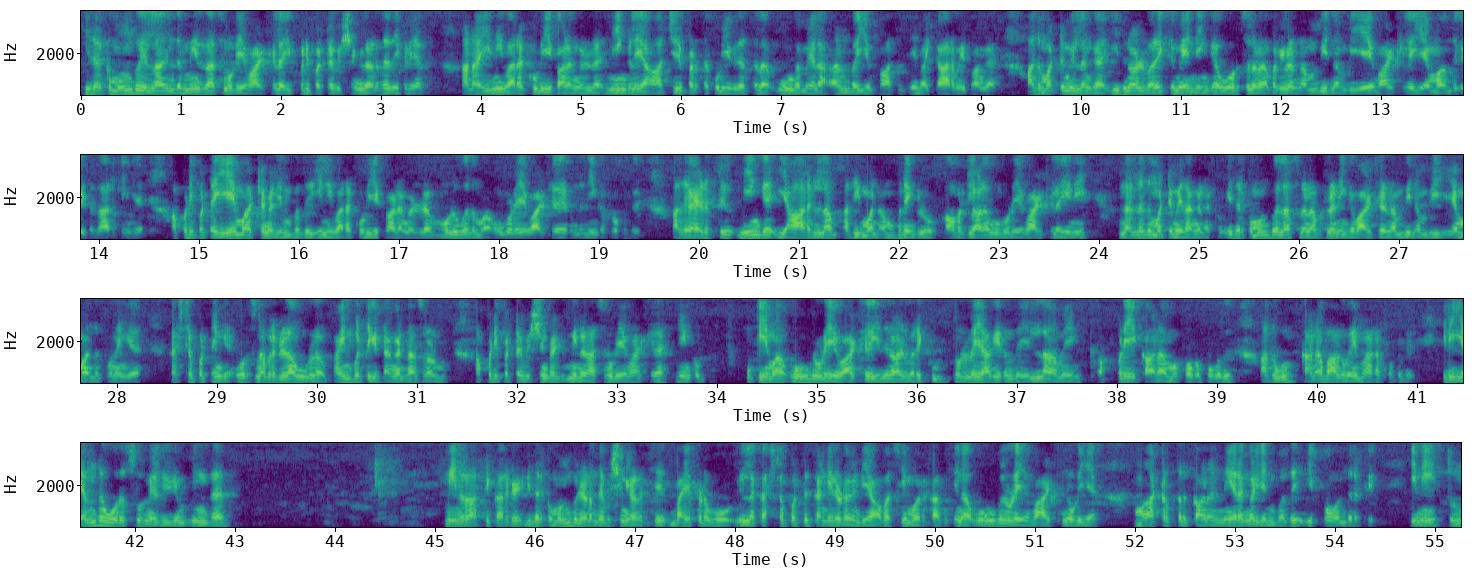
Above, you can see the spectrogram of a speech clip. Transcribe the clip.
இதற்கு முன்பு எல்லாம் இந்த மீனராஜனுடைய வாழ்க்கையில இப்படிப்பட்ட விஷயங்கள் நடந்ததே கிடையாது. ஆனால் இனி வரக்கூடிய காலங்களில் நீங்களே ஆச்சரியப்படுத்தக்கூடிய விதத்தில் உங்கள் மேலே அன்பையும் பாசத்தையும் வைக்க ஆரம்பிப்பாங்க. அது மட்டும் இல்லைங்க இது நாள் வரைக்குமே நீங்கள் ஒரு சில நபர்களை நம்பி நம்பியே வாழ்க்கையில் ஏமாந்துக்கிட்டு தான் இருக்கீங்க. அப்படிப்பட்ட ஏமாற்றங்கள் என்பது இனி வரக்கூடிய காலங்களில் முழுவதுமாக உங்களுடைய வாழ்க்கையில இருந்து நீங்கள் போகுது. அதை அடுத்து நீங்கள் யாரெல்லாம் அதிகமாக நம்புறீங்களோ அவர்களால் உங்களுடைய வாழ்க்கையில இனி நல்லது மட்டுமே தான் நடக்கும். இதற்கு முன்பு எல்லாம் சில நபர்களை நீங்கள் வாழ்க்கையில நம்பி நம்பி ஏமாந்து போனீங்க. கஷ்டப்பட்டீங்க. ஒரு சில நபர்கள்லாம் உங்களை பயன்படுத்திக்கிட்டாங்கன்னு தான் சொல்லணும். அப்படிப்பட்ட விஷயங்கள் மீனராசினுடைய வாழ்க்கையில நீங்கும். முக்கியமா உங்களுடைய வாழ்க்கையில் இது நாள் வரைக்கும் தொல்லையாக இருந்த எல்லாமே அப்படியே காணாம போக போகுது. அதுவும் கனவாகவே மாறப்போகுது. இனி எந்த ஒரு சூழ்நிலையிலும் இந்த மீனராசிக்காரர்கள் இதற்கு முன்பு நடந்த விஷயங்களை நினைச்சு பயப்படவோ இல்லை கஷ்டப்பட்டு கண்ணீரிட வேண்டிய அவசியமோ இருக்காது. ஏன்னா உங்களுடைய வாழ்க்கையினுடைய மாற்றத்திற்கான நேரங்கள் என்பது இப்போ வந்திருக்கு. இனி துன்ப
